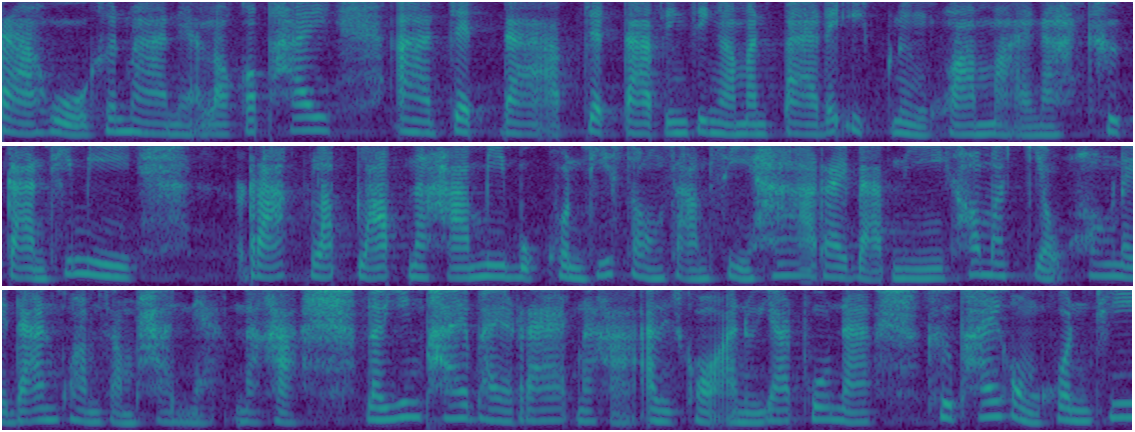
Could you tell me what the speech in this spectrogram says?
ราหูขึ้นมาเนี่ยเราก็ไพ่เจ็ดดาบเจ็ดดาบจริงๆอะมันแปลได้อีกหนึ่งความหมายนะคือการที่มี รักลับๆนะคะ มีบุคคลที่ 2 3 4 5 อะไรแบบนี้เข้ามาเกี่ยวข้องในด้านความสัมพันธ์เนี่ยนะคะ แล้วยิ่งไพ่ใบแรกนะคะอลิสขออนุญาตพูดนะ คือไพ่ของคนที่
